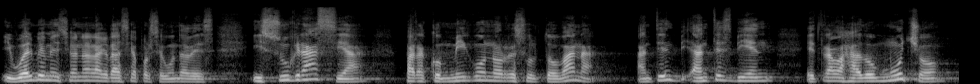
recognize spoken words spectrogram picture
Y vuelve y menciona la gracia por segunda vez. Y su gracia para conmigo no resultó vana. Antes, antes bien he trabajado mucho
